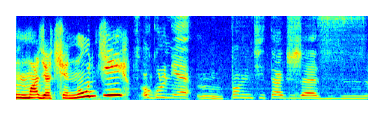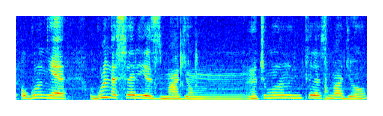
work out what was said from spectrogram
Madzia cię nudzi? Ogólnie mm, powiem ci tak, że z, ogólnie ogólne serie z Madzią, znaczy może nie tyle z Madzią,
